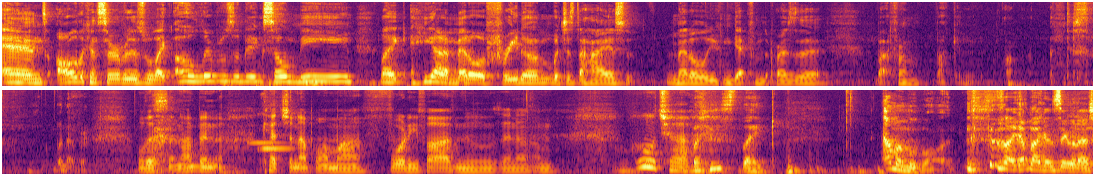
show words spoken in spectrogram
And all the conservatives were like, "Oh, liberals are being so mean." Like he got a Medal of Freedom, which is the highest medal you can get from the president, but from fucking whatever. Listen, I've been catching up on my 45 news and um, who child, But he's like, I'm gonna move on. like I'm not gonna say what I want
